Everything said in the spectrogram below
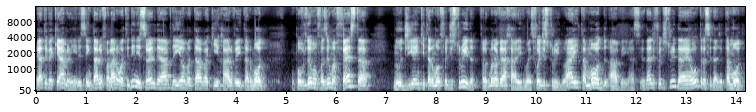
Yativ Ekeamre. Eles sentaram e falaram, Atidin Israel de Avde Yom Atava Ki Harvei Tarmod. O povo judeu vão fazer uma festa no dia em que Tarmod foi destruída. Fala como Harif, mas foi destruído. Ah, Tamod Ave. A cidade foi destruída, é outra cidade, é Tamod.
